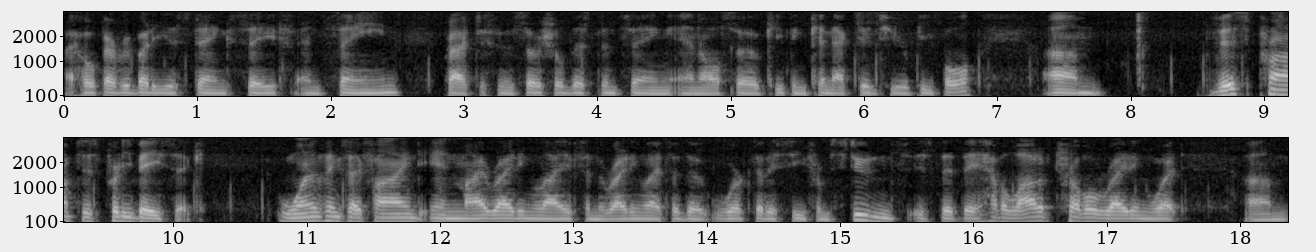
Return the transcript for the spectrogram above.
I hope everybody is staying safe and sane practicing social distancing, and also keeping connected to your people. Um, this prompt is pretty basic. One of the things I find in my writing life and the writing life of the work that I see from students is that they have a lot of trouble writing what um,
